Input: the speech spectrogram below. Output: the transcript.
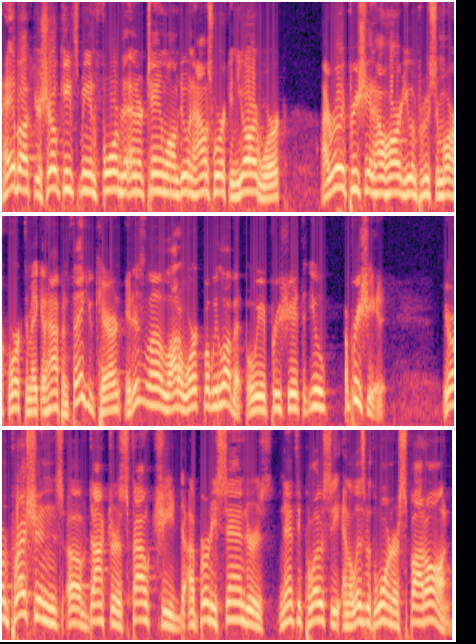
hey Buck, your show keeps me informed and entertained while I'm doing housework and yard work. I really appreciate how hard you and producer Mark work to make it happen. Thank you, Karen. It is a lot of work, but we love it. But we appreciate that you appreciate it. Your impressions of Doctors Fauci, uh, Bernie Sanders, Nancy Pelosi, and Elizabeth Warren are spot on.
